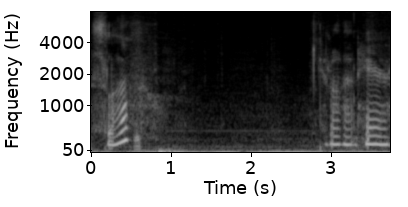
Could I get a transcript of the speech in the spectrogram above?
Sloth. Get all that hair.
